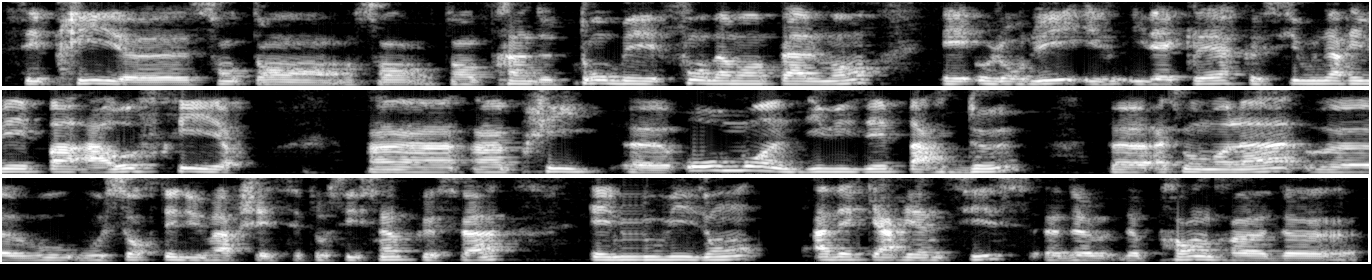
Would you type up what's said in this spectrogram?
ces prix euh, sont, en, sont en train de tomber fondamentalement. Et aujourd'hui, il, est clair que si vous n'arrivez pas à offrir un, prix euh, au moins divisé par deux, euh, à ce moment-là, euh, vous, vous sortez du marché. C'est aussi simple que ça. Et nous visons, avec Ariane 6, de, de prendre de,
